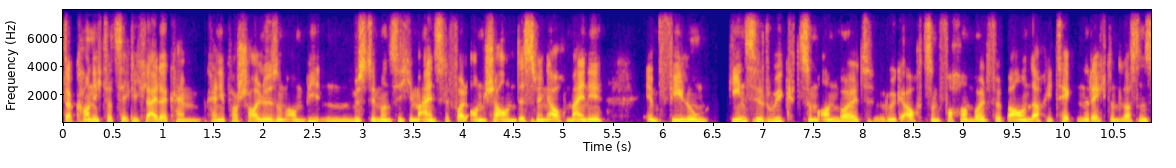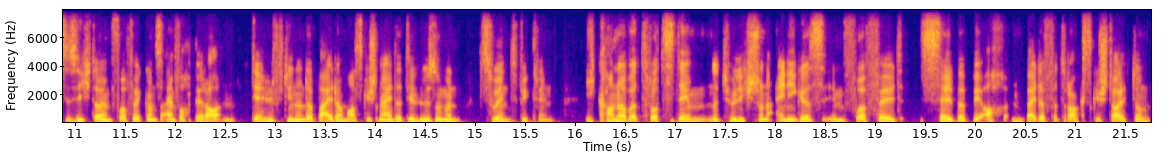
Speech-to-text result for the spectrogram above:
da kann ich tatsächlich leider kein, keine Pauschallösung anbieten, müsste man sich im Einzelfall anschauen. Deswegen auch meine Empfehlung, gehen Sie ruhig zum Anwalt, ruhig auch zum Fachanwalt für Bau- und Architektenrecht und lassen Sie sich da im Vorfeld ganz einfach beraten. Der hilft Ihnen dabei, da maßgeschneiderte Lösungen zu entwickeln. Ich kann aber trotzdem natürlich schon einiges im Vorfeld selber beachten bei der Vertragsgestaltung.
